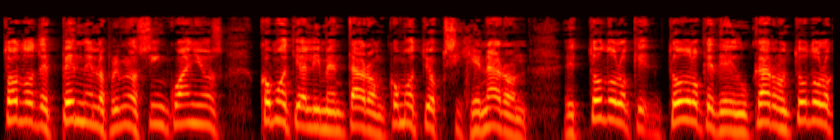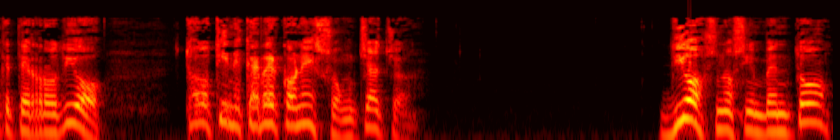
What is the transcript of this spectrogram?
Todo depende en los primeros cinco años cómo te alimentaron, cómo te oxigenaron, eh, todo, lo que, todo lo que te educaron, todo lo que te rodeó. Todo tiene que ver con eso, muchachos. Dios nos inventó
